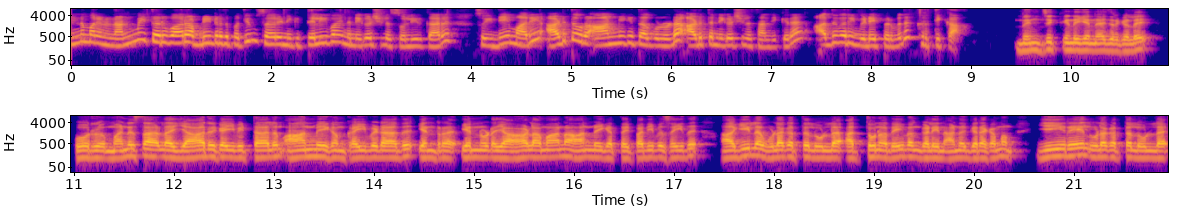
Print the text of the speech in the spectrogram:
என்ன மாதிரியான நன்மை தருவாரு அப்படின்றத பத்தியும் சார் இன்னைக்கு தெளிவா இந்த நிகழ்ச்சியில சொல்லியிருக்காரு. ஸோ இதே மாதிரி அடுத்த ஒரு ஆன்மீக தகவலோட அடுத்த நிகழ்ச்சியில சந்திக்கிறேன். அதுவரை விடைபெறுவது கிருத்திகா. நெஞ்சுக்கிணிய நேஜர்களே ஒரு மனுஷால யாரு கைவிட்டாலும் ஆன்மீகம் கைவிடாது என்ற என்னுடைய ஆழமான ஆன்மீகத்தை பதிவு செய்து அகில உலகத்தில் உள்ள அத்துண தெய்வங்களின் அனுகிரகமும் ஈரேல் உலகத்தில் உள்ள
